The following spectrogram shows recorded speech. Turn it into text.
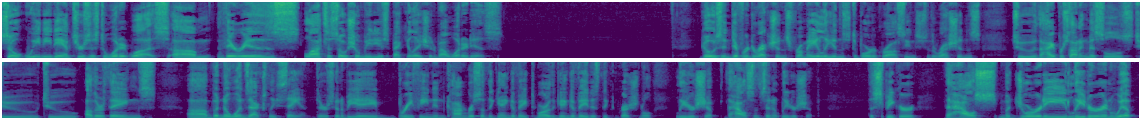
So we need answers as to what it was. Um, there is lots of social media speculation about what it is. Goes in different directions from aliens to border crossings to the Russians to the hypersonic missiles to to other things. Uh, but no one's actually saying. There's going to be a briefing in Congress of the Gang of Eight tomorrow. The Gang of Eight is the congressional leadership, the House and Senate leadership. The Speaker the House Majority Leader and Whip,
